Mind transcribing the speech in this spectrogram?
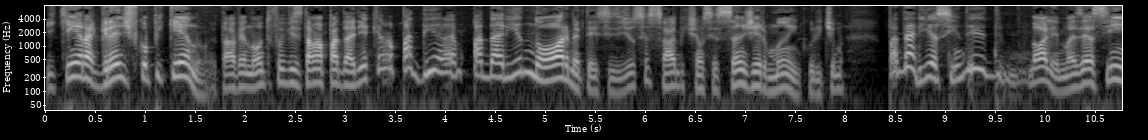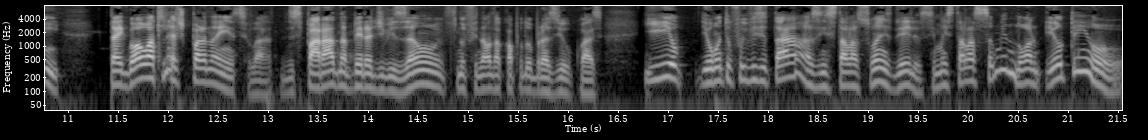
E quem era grande ficou pequeno. Eu estava vendo ontem, fui visitar uma padaria que é uma padaria, uma padaria enorme até esses dias, você sabe, que chama-se San Germain, em Curitiba. Padaria assim de, de, Olha, mas é assim. Tá igual o Atlético Paranaense lá, disparado na primeira divisão, no final da Copa do Brasil, quase. E eu, eu ontem eu fui visitar as instalações dele, assim, uma instalação enorme. Eu tenho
